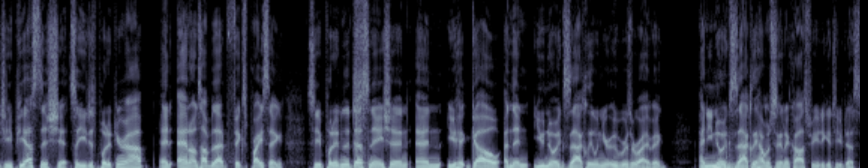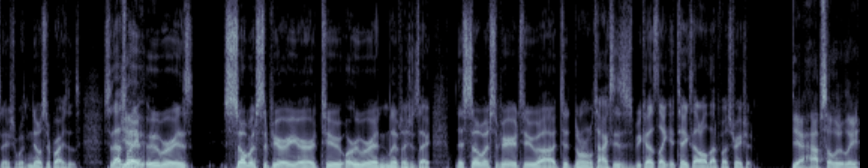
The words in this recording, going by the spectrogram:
GPS this shit. So you just put it in your app and, and on top of that, fixed pricing. So you put it in the destination and you hit go, and then you know exactly when your Uber is arriving and you know exactly how much it's going to cost for you to get to your destination with no surprises. So that's why Uber is so much superior to, or Uber and Lyft, I should say, is so much superior to uh, to normal taxis, is because like it takes out all that frustration. Yeah, absolutely.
